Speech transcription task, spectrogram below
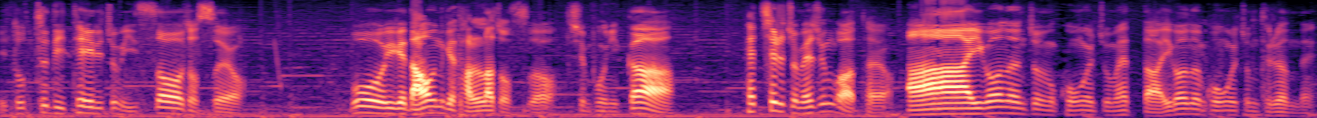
이 도트 디테일이 좀 있어졌어요 뭐 이게 나오는 게 달라졌어. 지금 보니까 패치를 좀 해준 것 같아요. 아 이거는 좀 공을 좀 했다. 이거는 공을 좀 들였네.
